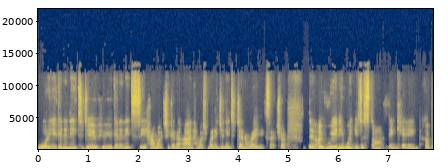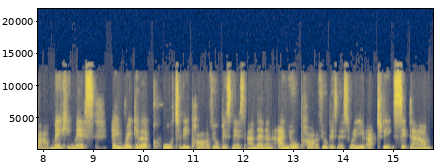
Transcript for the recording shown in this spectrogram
what are you going to need to do, who you're going to need to see, how much you're going to earn, how much money do you need to generate, etc., then I really want you to start thinking about making this a regular quarterly part of your business and then an annual part of your business where you actually sit down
